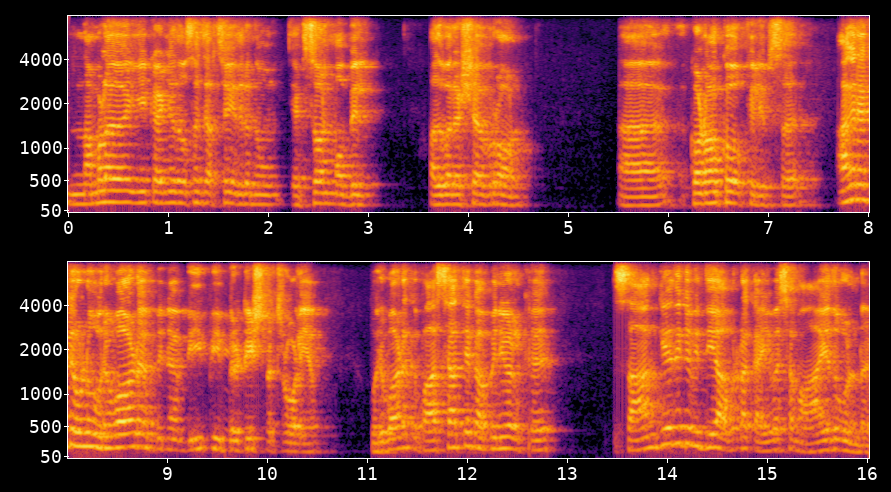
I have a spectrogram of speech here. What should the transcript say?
നമ്മൾ ഈ കഴിഞ്ഞ ദിവസം ചർച്ച ചെയ്തിരുന്നു എക്സോൺ മൊബിൽ അതുപോലെ ഷെവ്രോൺ കൊണോക്കോ ഫിലിപ്സ് അങ്ങനെയൊക്കെയുള്ള ഒരുപാട് പിന്നെ ബി പി ബ്രിട്ടീഷ് പെട്രോളിയം ഒരുപാട് പാശ്ചാത്യ കമ്പനികൾക്ക് സാങ്കേതിക വിദ്യ അവരുടെ കൈവശം ആയതുകൊണ്ട്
